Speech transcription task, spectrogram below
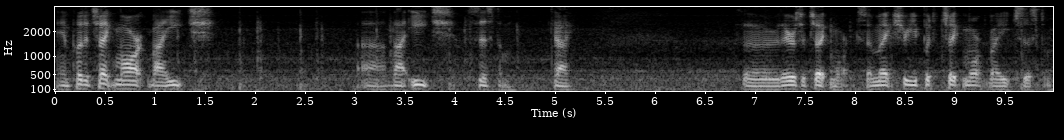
and put a check mark by each, uh, by each system. Okay. So there's a check mark. So make sure you put a check mark by each system.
